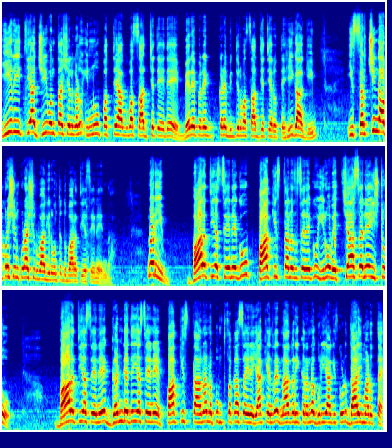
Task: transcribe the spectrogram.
ಈ ರೀತಿಯ ಜೀವಂತ ಶೆಲ್ಗಳು ಇನ್ನೂ ಆಗುವ ಸಾಧ್ಯತೆ ಇದೆ. ಬೇರೆ ಬೇರೆ ಕಡೆ ಬಿದ್ದಿರುವ ಸಾಧ್ಯತೆ ಇರುತ್ತೆ. ಹೀಗಾಗಿ ಈ ಸರ್ಚಿಂಗ್ ಆಪರೇಷನ್ ಕೂಡ ಶುರುವಾಗಿರುವಂಥದ್ದು ಭಾರತೀಯ ಸೇನೆಯಿಂದ. ನೋಡಿ, ಭಾರತೀಯ ಸೇನೆಗೂ, ಪಾಕಿಸ್ತಾನದ ಸೇನೆಗೂ ಇರುವ ವ್ಯತ್ಯಾಸನೇ ಇಷ್ಟು. ಭಾರತೀಯ ಸೇನೆ, ಗಂಡೆದೆಯ ಸೇನೆ, ಪಾಕಿಸ್ತಾನ ನಪುಂಸಕ ಸೇನೆ ಯಾಕೆ ಅಂದ್ರೆ ನಾಗರಿಕರನ್ನ ಗುರಿಯಾಗಿಸಿಕೊಂಡು ದಾಳಿ ಮಾಡುತ್ತೆ.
